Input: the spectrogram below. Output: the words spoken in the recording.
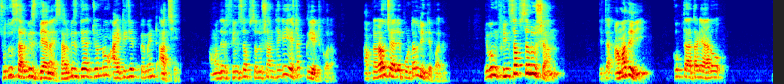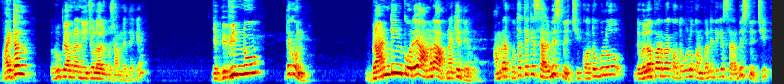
শুধু সার্ভিস দেওয়া নয় সার্ভিস দেওয়ার জন্য আইটিজেড পেমেন্ট আছে। আমাদের ফিনসঅফ সলিউশন থেকেই এটা ক্রিয়েট করা। আপনারাও চাইলে পোর্টাল নিতে পারেন। এবং ফিনসঅফ সলিউশন যেটা আমাদেরই, খুব তাড়াতাড়ি আরও ভাইটাল রূপে আমরা নিয়ে চলে আসব সামনে থেকে। যে বিভিন্ন, দেখুন ব্র্যান্ডিং করে আমরা আপনাকে দেব। আমরা কোথা থেকে সার্ভিস নিচ্ছি, কতগুলো ডেভেলপার বা কতগুলো কোম্পানি থেকে সার্ভিস নিচ্ছি,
